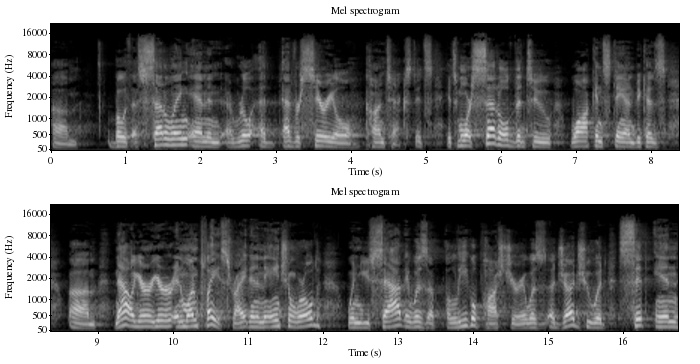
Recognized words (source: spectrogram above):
um, both a settling and a real ad- adversarial context. It's, it's more settled than to walk and stand because um, now you're, you're in one place, right? And in the ancient world, when you sat, it was a, a, legal posture. It was a judge who would sit in,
